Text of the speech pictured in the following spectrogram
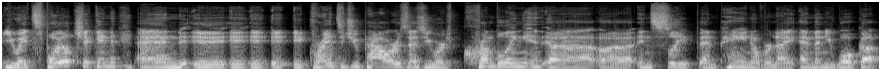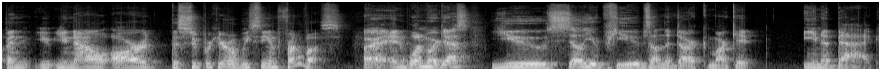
you ate spoiled chicken, and it, it, it, it granted you powers as you were crumbling in uh, uh, in sleep and pain overnight, and then you woke up, and you you now are the superhero we see in front of us. All right, and one more guess. You sell your pubes on the dark market in a bag.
